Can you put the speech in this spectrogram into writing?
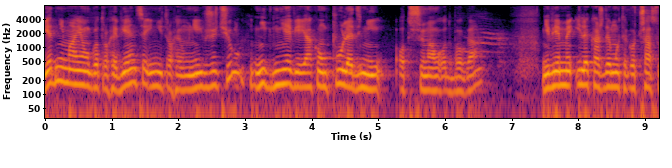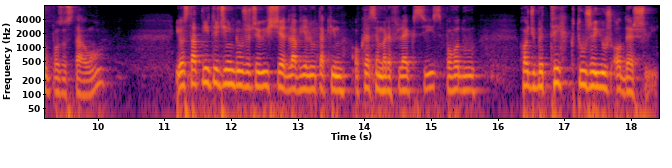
Jedni mają go trochę więcej, inni trochę mniej w życiu. Nikt nie wie, jaką pulę dni otrzymał od Boga. Nie wiemy, ile każdemu tego czasu pozostało. I ostatni tydzień był rzeczywiście dla wielu takim okresem refleksji z powodu choćby tych, którzy już odeszli.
